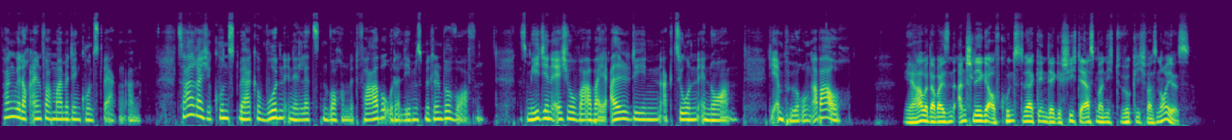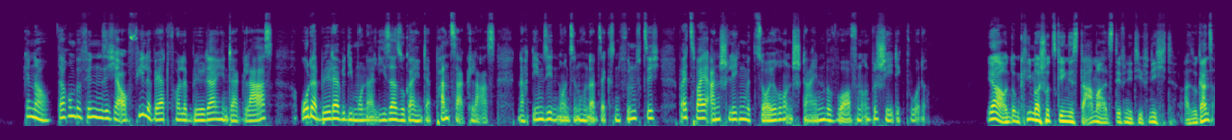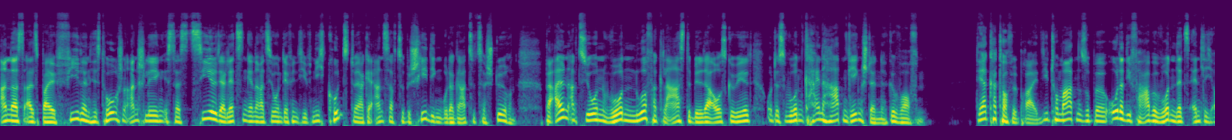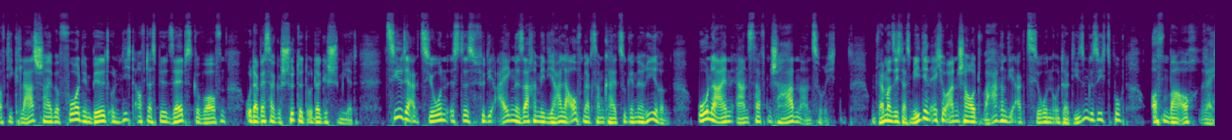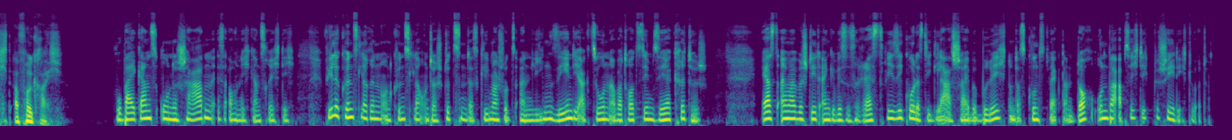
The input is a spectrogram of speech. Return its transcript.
Fangen wir doch einfach mal mit den Kunstwerken an. Zahlreiche Kunstwerke wurden in den letzten Wochen mit Farbe oder Lebensmitteln beworfen. Das Medienecho war bei all den Aktionen enorm. Die Empörung aber auch. Ja, aber dabei sind Anschläge auf Kunstwerke in der Geschichte erstmal nicht wirklich was Neues. Genau, darum befinden sich ja auch viele wertvolle Bilder hinter Glas oder Bilder wie die Mona Lisa sogar hinter Panzerglas, nachdem sie 1956 bei zwei Anschlägen mit Säure und Steinen beworfen und beschädigt wurde. Ja, und um Klimaschutz ging es damals definitiv nicht. Also ganz anders als bei vielen historischen Anschlägen ist das Ziel der letzten Generation definitiv nicht, Kunstwerke ernsthaft zu beschädigen oder gar zu zerstören. Bei allen Aktionen wurden nur verglaste Bilder ausgewählt und es wurden keine harten Gegenstände geworfen. Der Kartoffelbrei, die Tomatensuppe oder die Farbe wurden letztendlich auf die Glasscheibe vor dem Bild und nicht auf das Bild selbst geworfen oder besser geschüttet oder geschmiert. Ziel der Aktion ist es, für die eigene Sache mediale Aufmerksamkeit zu generieren, ohne einen ernsthaften Schaden anzurichten. Und wenn man sich das Medienecho anschaut, waren die Aktionen unter diesem Gesichtspunkt offenbar auch recht erfolgreich. Wobei ganz ohne Schaden ist auch nicht ganz richtig. Viele Künstlerinnen und Künstler unterstützen das Klimaschutzanliegen, sehen die Aktionen aber trotzdem sehr kritisch. Erst einmal besteht ein gewisses Restrisiko, dass die Glasscheibe bricht und das Kunstwerk dann doch unbeabsichtigt beschädigt wird.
